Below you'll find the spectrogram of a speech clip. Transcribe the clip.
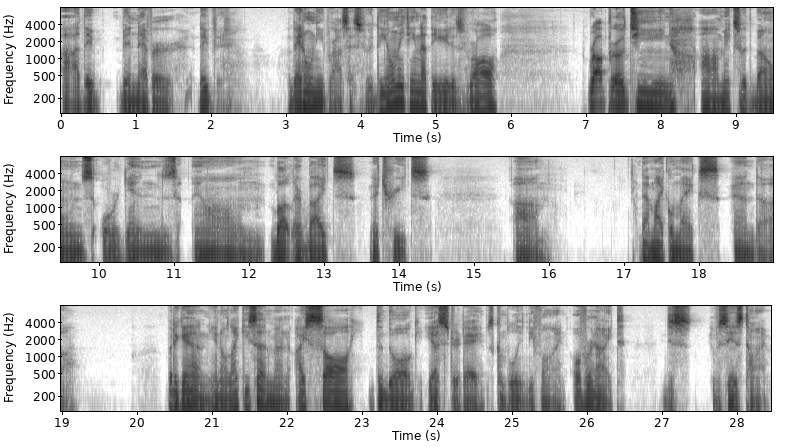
Uh, they've been never, they've, they don't eat processed food. The only thing that they eat is raw, raw protein uh, mixed with bones, organs, um, butler bites, the treats um, that Michael makes. And, uh, but again, you know, like you said, man, I saw the dog yesterday. It was completely fine. Overnight, just, it was his time.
